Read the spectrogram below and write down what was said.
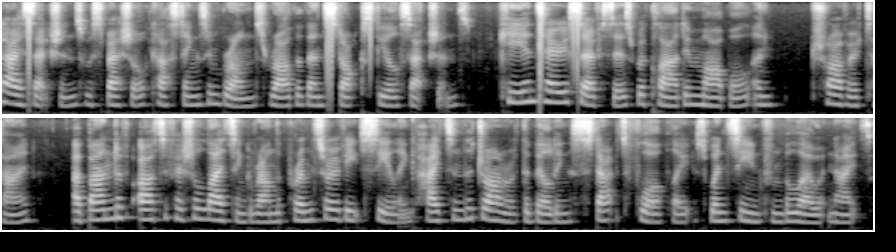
I sections were special castings in bronze rather than stock steel sections. Key interior surfaces were clad in marble and travertine. A band of artificial lighting around the perimeter of each ceiling heightened the drama of the building's stacked floor plates when seen from below at night.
